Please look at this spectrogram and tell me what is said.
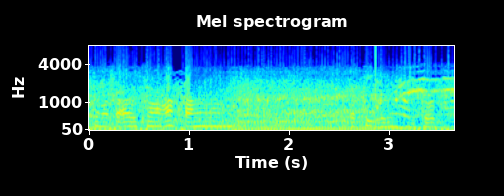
Ito tayo sa pang katigil. Ito. Naglalaro.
